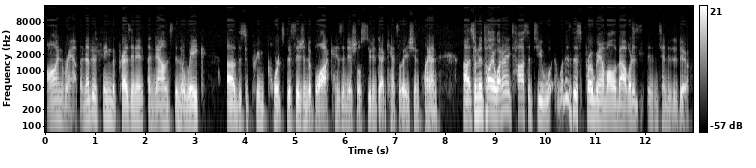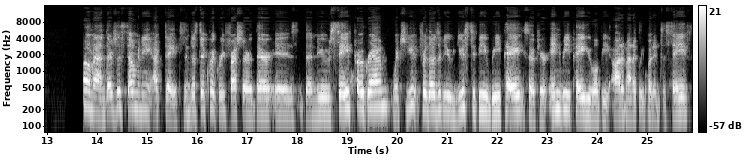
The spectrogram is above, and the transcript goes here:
on ramp. Another thing the president announced in the wake of the Supreme Court's decision to block his initial student debt cancellation plan. Uh, so, Natalia, why don't I toss it to you? What, what is this program all about? What is it intended to do? Oh man, there's just so many updates. And just a quick refresher, there is the new SAVE program, which you for those of you used to be REPAYE. So if you're in REPAYE, you will be automatically put into SAVE.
